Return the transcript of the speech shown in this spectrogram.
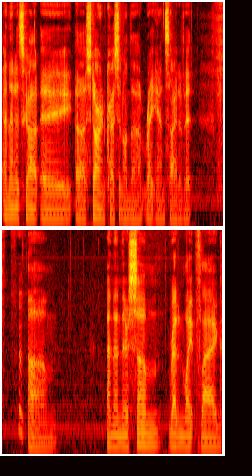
and then it's got a, uh star and crescent on the right hand side of it. Um and then there's some red and white flag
